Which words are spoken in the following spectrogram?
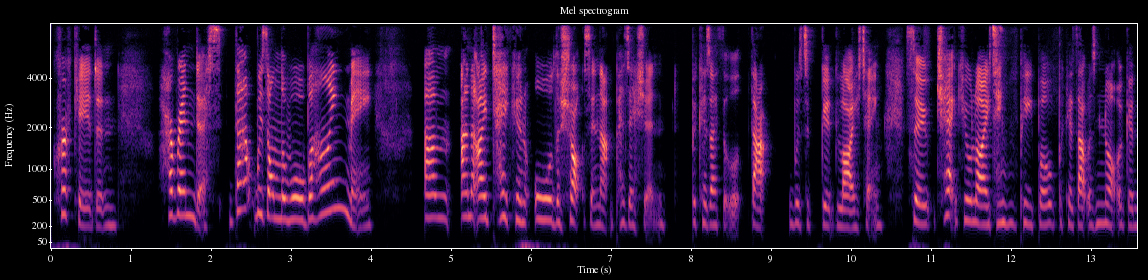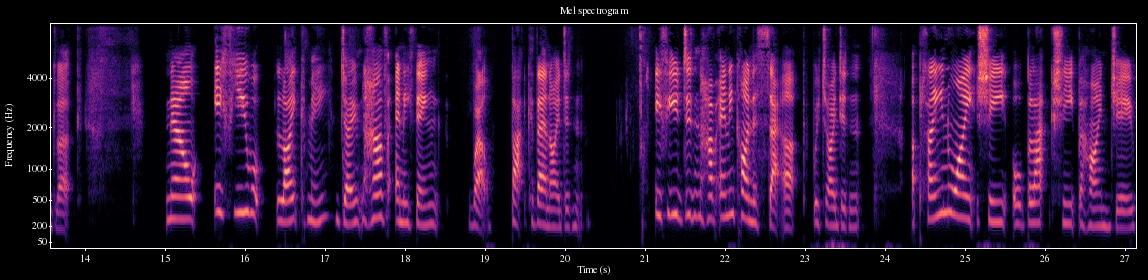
crooked and horrendous. That was on the wall behind me. Um, and I'd taken all the shots in that position because I thought that was good lighting. So check your lighting, people, because that was not a good look. Now, if you, like me, don't have anything, well, back then I didn't. If you didn't have any kind of setup, which I didn't, a plain white sheet or black sheet behind you,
